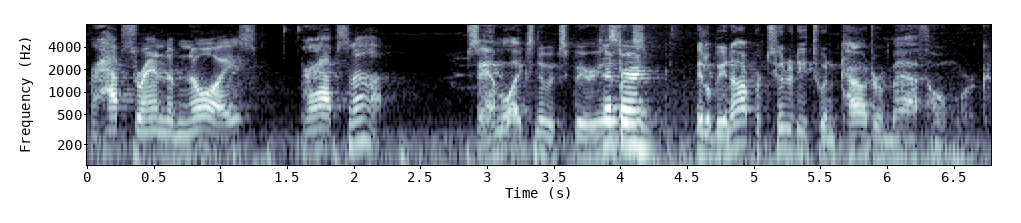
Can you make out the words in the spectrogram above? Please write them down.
Perhaps random noise, perhaps not. Sam likes new experiences. It'll be an opportunity to encounter math homework.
